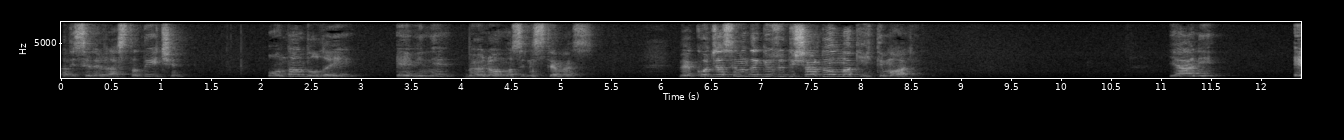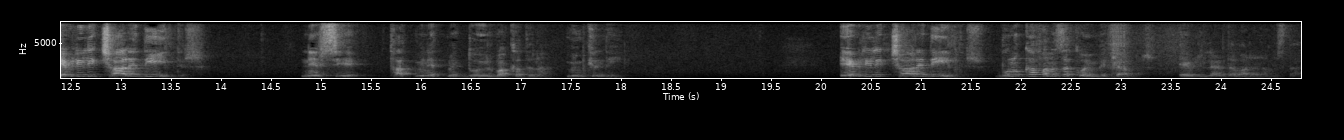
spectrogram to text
hadiseleri rastladığı için ondan dolayı evini böyle olmasını istemez. Ve kocasının da gözü dışarıda olmak ihtimali. Yani evlilik çare değildir. Nefsi tatmin etmek, doyurmak adına. Mümkün değil. Evlilik çare değildir. Bunu kafanıza koyun bekarlar. Evliler de var aramızda.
